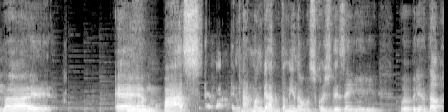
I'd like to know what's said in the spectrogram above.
Mas. É, mas. É, não, mangá também não, as coisas de desenho e oriental,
